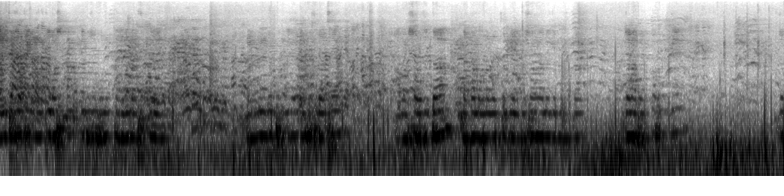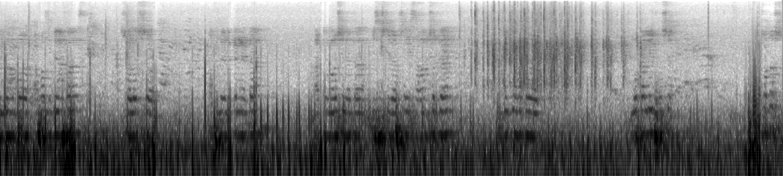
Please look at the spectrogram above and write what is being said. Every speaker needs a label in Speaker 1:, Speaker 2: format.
Speaker 1: আন্তর্জাতিক মাতৃভাষা আমার সহযোগিতা ঢাকা মহানগর থেকে একটি সংগ্রামী যুগ্ম জনাব। সদস্য আপনাদের এলাকার নেতা আপনি মানুষের নেতা, বিশিষ্ট ব্যবসায়ী সালাম সরকার মোতালিব হোসেন। সদস্য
